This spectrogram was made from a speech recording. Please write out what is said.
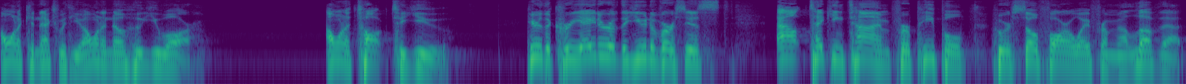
I want to connect with you. I want to know who you are. I want to talk to you. Here, the creator of the universe is out taking time for people who are so far away from him. I love that.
